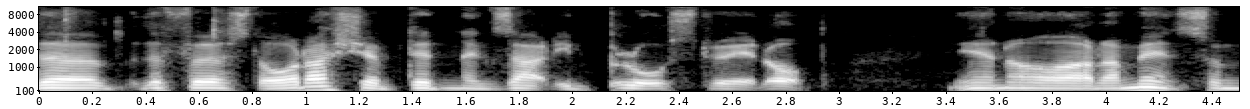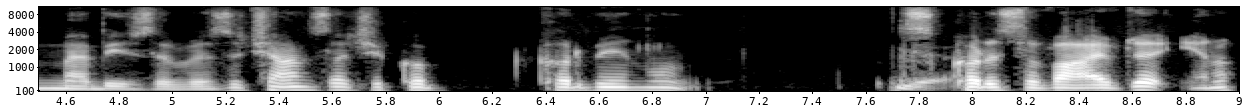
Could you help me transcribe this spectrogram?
the the first order ship didn't exactly blow straight up. You know what I mean? So maybe there is a chance that she could could have been Yeah. could have survived it. You know,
